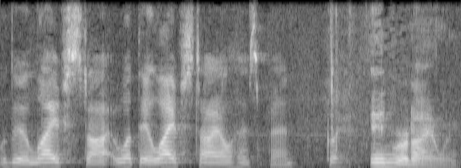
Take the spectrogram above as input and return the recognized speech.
their lifestyle, what their lifestyle has been. In Rhode Island,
